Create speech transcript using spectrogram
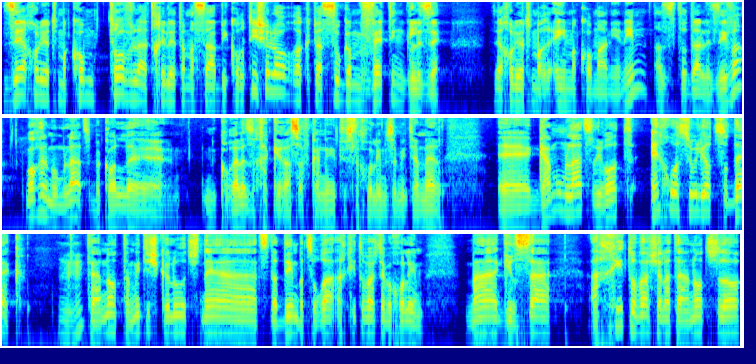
זה יכול להיות מקום טוב להתחיל את המסע הביקורתי שלו, רק תעשו גם וטינג לזה. זה יכול להיות מראי מקום מעניינים, אז תודה לזיווה. כמו כן מומלץ בכל, אה, אני קורא לזה חקירה ספקנית, תסלחו לי אם זה מתיימר, אה, גם מומלץ לראות איך הוא עשוי להיות צודק. טענות, תמיד תשקלו את שני הצדדים בצורה הכי טובה שאתם יכולים. מה הגרסה הכי טובה של הטענות שלו,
